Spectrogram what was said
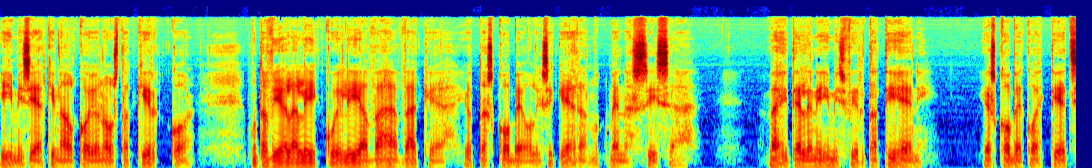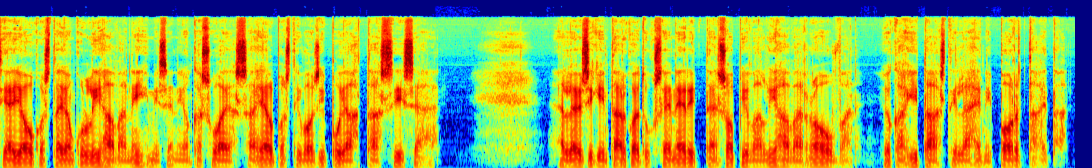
Ihmisiäkin alkoi jo nousta kirkkoon, mutta vielä liikkui liian vähän väkeä, jotta Skobe olisi kehdannut mennä sisään. Vähitellen ihmisvirta tiheni, ja Skobe koetti etsiä joukosta jonkun lihavan ihmisen, jonka suojassa helposti voisi pujahtaa sisään. Hän löysikin tarkoitukseen erittäin sopivan lihavan rouvan, joka hitaasti läheni portaita.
